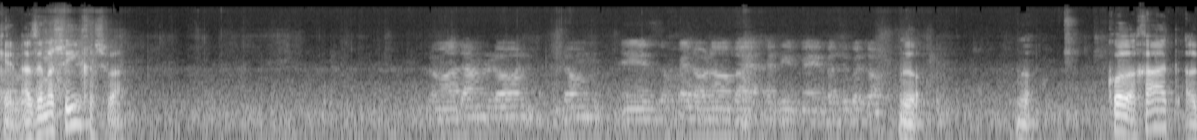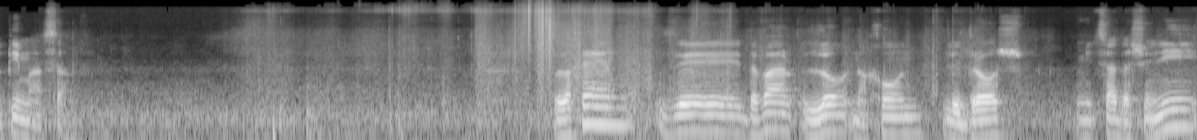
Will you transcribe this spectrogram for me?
כן, אז זה מה שהיא חשבה. כלומר, אדם לא לא, אה, זוכה לעולם הבא יחד עם אה, בת זוגתו? לא, לא. כל אחת על פי מעשיו. ולכן זה דבר לא נכון לדרוש מצד השני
